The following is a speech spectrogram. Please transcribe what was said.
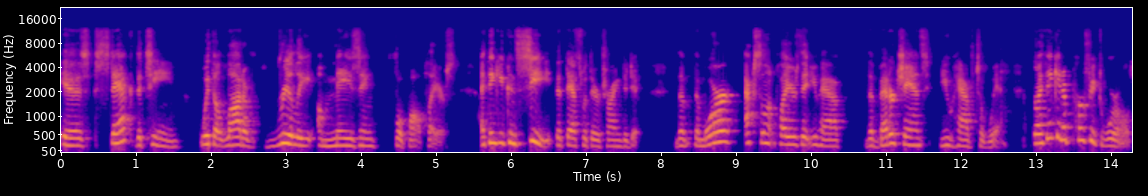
is stack the team with a lot of really amazing football players. I think you can see that that's what they're trying to do. The, the more excellent players that you have, the better chance you have to win. So I think in a perfect world,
